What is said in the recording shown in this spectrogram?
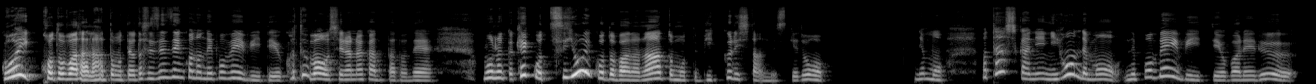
ごい言葉だなと思って、私全然このネポベイビーっていう言葉を知らなかったので、もうなんか結構強い言葉だなと思ってびっくりしたんですけど、でも、まあ、確かに日本でもネポベイビーって呼ばれる、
